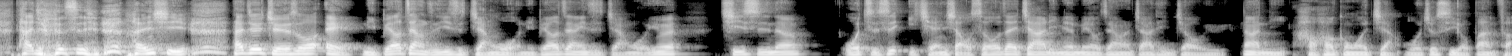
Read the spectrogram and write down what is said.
他就是很喜，他就觉得说，哎、欸，你不要这样子一直讲我，你不要这样一直讲我，因为其实呢，我只是以前小时候在家里面没有这样的家庭教育。那你好好跟我讲，我就是有办法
